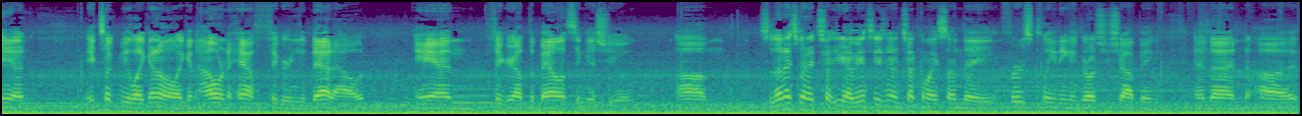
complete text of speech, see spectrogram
And it took me like, I don't know, like an hour and a half figuring that out and figuring out the balancing issue. Um, so then I spent, a ch- yeah, basically spent a chunk of my Sunday first cleaning and grocery shopping and then uh,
